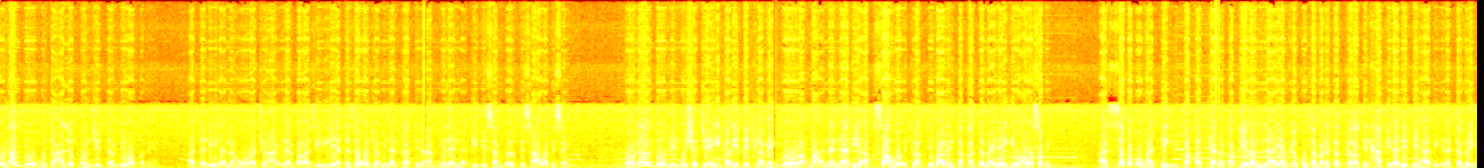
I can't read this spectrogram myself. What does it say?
رونالدو متعلق جدا بوطنه. الدليل أنه رجع إلى البرازيل ليتزوج من الفاتنة ميلين في ديسمبر 99 رونالدو من مشجعي فريق فلامينغو رغم أن النادي أقصاه إثر اختبار تقدم إليه وهو صبي. السبب مادي فقد كان فقيرا لا يملك ثمن تذكرة الحافلة للذهاب إلى التمرين.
